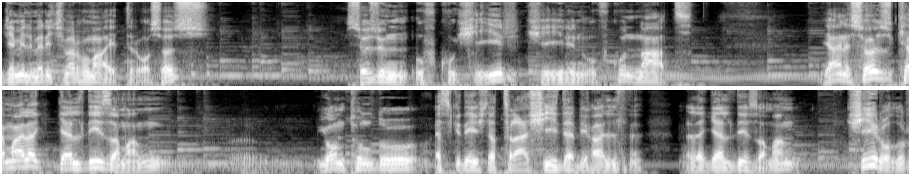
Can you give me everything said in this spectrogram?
Cemil Meriç merhuma aittir o söz. Sözün ufku şiir, şiirin ufku naat. Yani söz kemale geldiği zaman yontulduğu, eski deyişle traşide bir hal ele geldiği zaman şiir olur.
